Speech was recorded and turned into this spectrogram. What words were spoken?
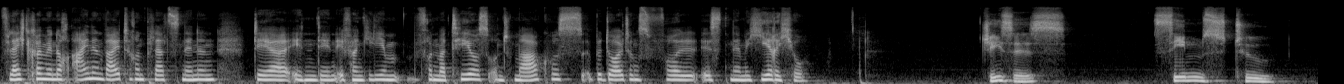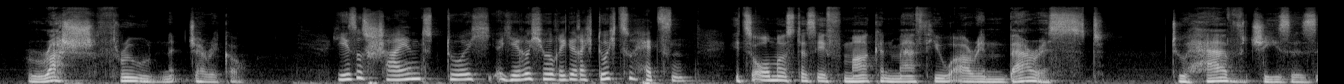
Vielleicht können wir noch einen weiteren Platz nennen, der in den Evangelien von Matthäus und Markus bedeutungsvoll ist, nämlich Jericho. Jesus seems to rush through Jericho. Jesus scheint durch Jericho regelrecht durchzuhetzen. It's almost as if Mark and Matthew are embarrassed to have Jesus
